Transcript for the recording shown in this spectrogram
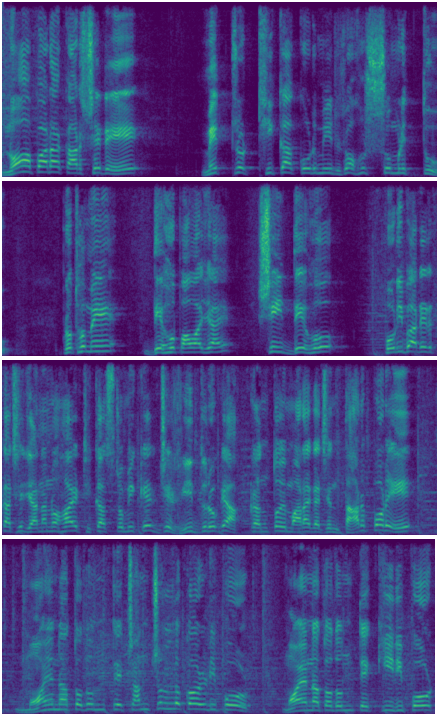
নোয়াপাড়া কারশেডে মেট্রো ঠিকা কর্মীর রহস্য মৃত্যু। প্রথমে দেহ পাওয়া যায় সেই দেহ পরিবারের কাছে জানানো হয় ঠিকা শ্রমিকের যে হৃদরোগে আক্রান্ত হয়ে মারা গেছেন, তারপরে ময়না তদন্তে চাঞ্চল্যকর রিপোর্ট। ময়না তদন্তে কি রিপোর্ট?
